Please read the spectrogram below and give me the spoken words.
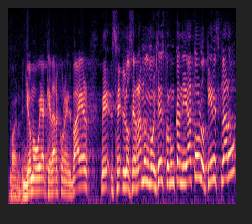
Bueno, yo me voy a quedar con el Bayern. ¿Lo cerramos, Moisés, con un candidato? ¿Lo tienes claro?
